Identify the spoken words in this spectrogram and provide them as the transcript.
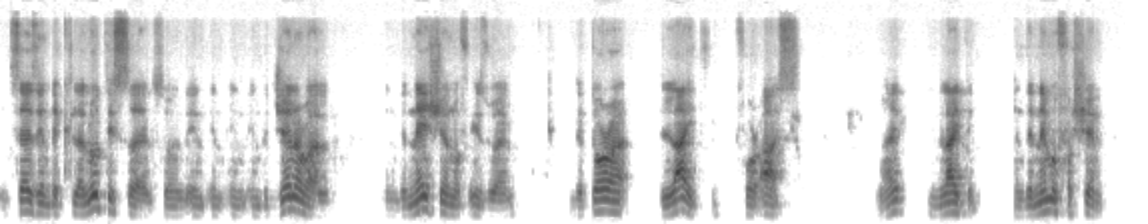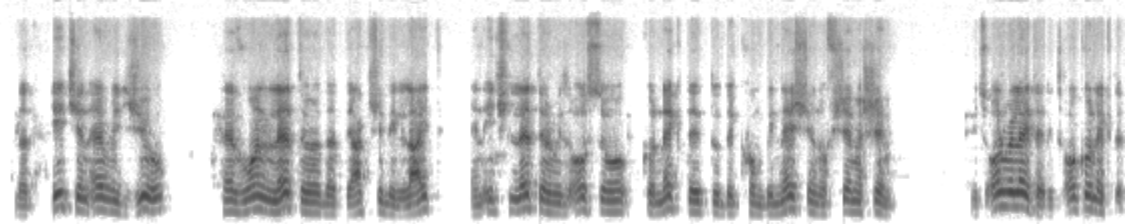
it says in the Klalut Israel, so in, in, in, in the general, in the nation of Israel, the Torah light for us, right? Lighting in the name of Hashem, that each and every Jew have one letter that they actually light, and each letter is also connected to the combination of Shem Hashem. It's all related, it's all connected.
